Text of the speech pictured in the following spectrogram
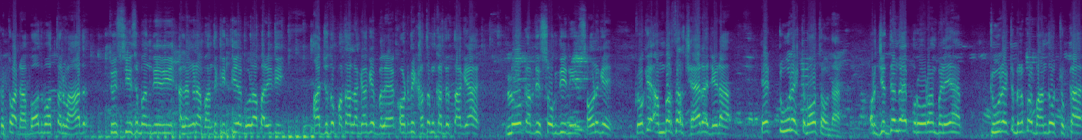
ਕਿ ਤੁਹਾਡਾ ਬਹੁਤ ਬਹੁਤ ਧੰਨਵਾਦ। ਤੁਸੀਂ ਸੀਸਬੰਦੀ ਦੀ ਉਲੰਘਣਾ ਬੰਦ ਕੀਤੀ ਹੈ ਗੋਲਾਬਾਰੀ ਦੀ। ਅੱਜ ਤੋਂ ਪਤਾ ਲੱਗਾ ਕਿ ਬਲੈਕ ਆਊਟ ਵੀ ਖਤਮ ਕਰ ਦਿੱਤਾ ਗਿਆ ਹੈ। ਲੋਕ ਆਪਣੀ ਸੁੱਖ ਦੀ ਨੀਂਦ ਸੌਣਗੇ ਕਿਉਂਕਿ ਅੰਮ੍ਰਿਤਸਰ ਸ਼ਹਿਰ ਹੈ ਜਿਹੜਾ, ਇਹ ਟੂਰਿਸਟ ਬਹੁਤ ਆਉਂਦਾ ਔਰ ਜਿੱਦਣ ਦਾ ਇਹ ਪ੍ਰੋਗਰਾਮ ਬਣਿਆ ਟੂਰਿਸਟ ਬਿਲਕੁਲ ਬੰਦ ਹੋ ਚੁੱਕਾ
